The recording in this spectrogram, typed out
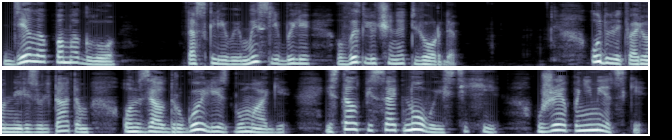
Дело помогло. Тоскливые мысли были выключены твердо. Удовлетворенный результатом, он взял другой лист бумаги и стал писать новые стихи, уже по-немецки,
